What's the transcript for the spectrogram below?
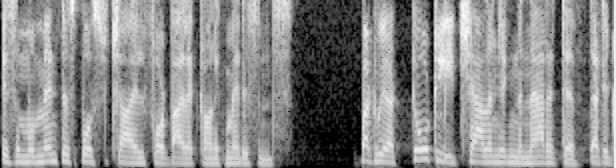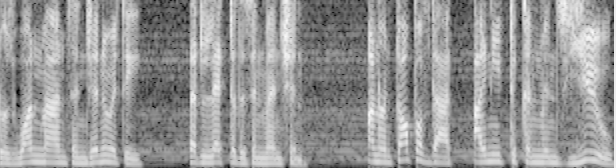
is a momentous poster child for bioelectronic medicines. But we are totally challenging the narrative that it was one man's ingenuity that led to this invention. And on top of that, I need to convince you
